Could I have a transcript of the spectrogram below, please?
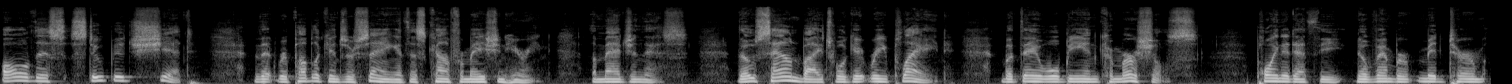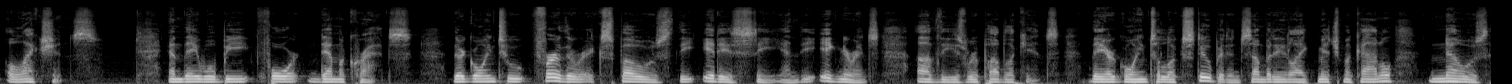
all this stupid shit that Republicans are saying at this confirmation hearing Imagine this. Those sound bites will get replayed, but they will be in commercials pointed at the November midterm elections. And they will be for Democrats. They're going to further expose the idiocy and the ignorance of these Republicans. They are going to look stupid, and somebody like Mitch McConnell knows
